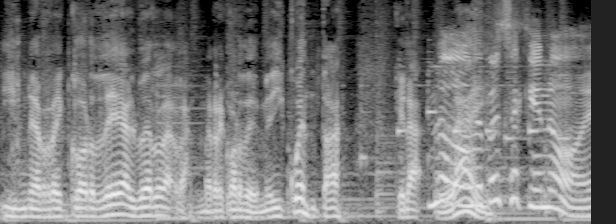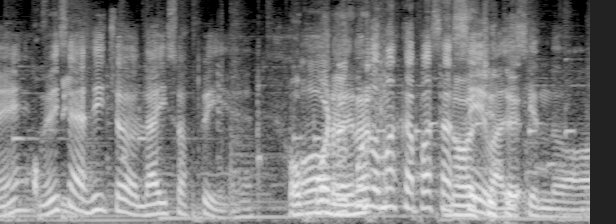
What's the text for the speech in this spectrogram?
y me recordé al verla, bah, me recordé, me di cuenta que era No, Lies. me parece que no, ¿eh? Me hubieses dicho Lies of Pi. ¿eh? O, O, bueno, recuerdo más capaz a No, el Seba chiste- diciendo.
